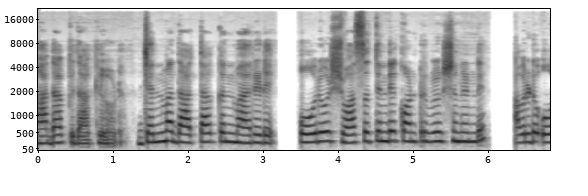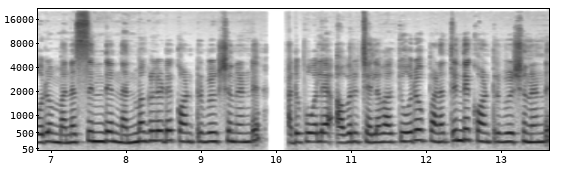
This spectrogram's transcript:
മാതാപിതാക്കളോട് ജന്മദാതാക്കന്മാരുടെ ഓരോ ശ്വാസത്തിന്റെ കോൺട്രിബ്യൂഷൻ ഉണ്ട് അവരുടെ ഓരോ മനസ്സിന്റെ നന്മകളുടെ കോൺട്രിബ്യൂഷൻ ഉണ്ട് അതുപോലെ അവർ ചിലവാക്കിയ ഓരോ പണത്തിന്റെ കോൺട്രിബ്യൂഷൻ ഉണ്ട്.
